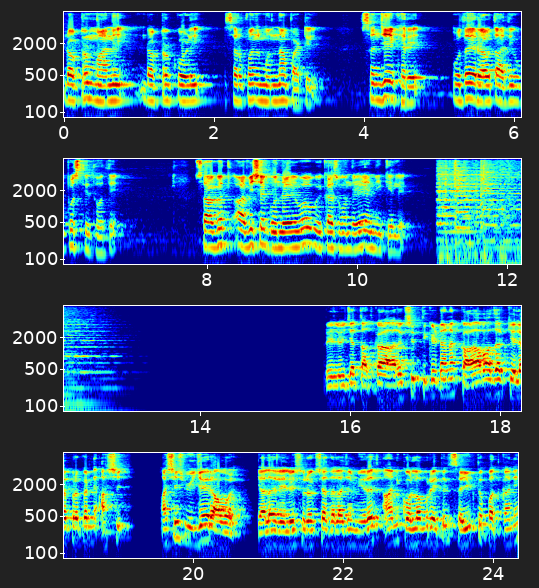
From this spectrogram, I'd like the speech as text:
doctor Mane doctor Koli sarpanch Munna Patil Sanjay Khare Uday Raut आदी उपस्थित होते. स्वागत अभिषेक गोंधळे व विकास गोंधळे यांनी केले. रेल्वेच्या तात्काळ आरक्षित तिकिटांना काळा बाजार केल्याप्रकरणी आशिष आशिष विजय रावळ याला रेल्वे सुरक्षा दलाच्या मिरज आणि कोल्हापूर येथील संयुक्त पथकाने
